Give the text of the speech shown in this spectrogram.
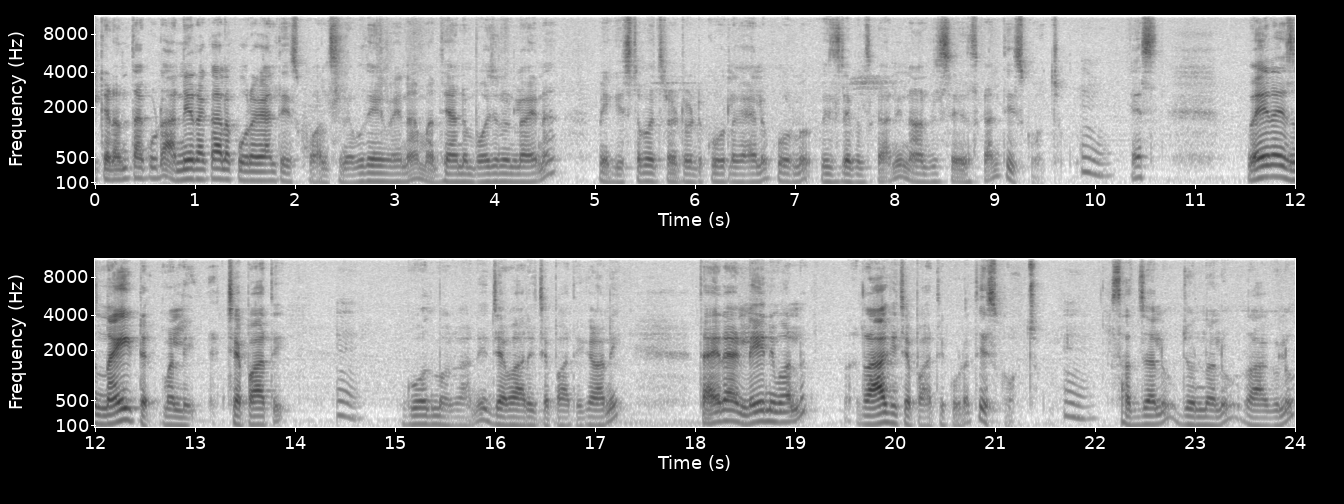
ఇక్కడంతా కూడా అన్ని రకాల కూరగాయలు తీసుకోవాల్సిందే. ఉదయం అయినా మధ్యాహ్నం భోజనంలో అయినా మీకు ఇష్టం వచ్చినటువంటి కూరగాయలు కూరలు వెజిటేబుల్స్ కానీ నాన్ వెజిటేబుల్స్ కానీ తీసుకోవచ్చు. ఎస్ వేర్ ఇస్ నైట్ మళ్ళీ? చపాతి గోధుమ కానీ జవారీ చపాతి కానీ థైరాయిడ్ లేని వాళ్ళు రాగి చపాతి కూడా తీసుకోవచ్చు. సజ్జలు జొన్నలు రాగులు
